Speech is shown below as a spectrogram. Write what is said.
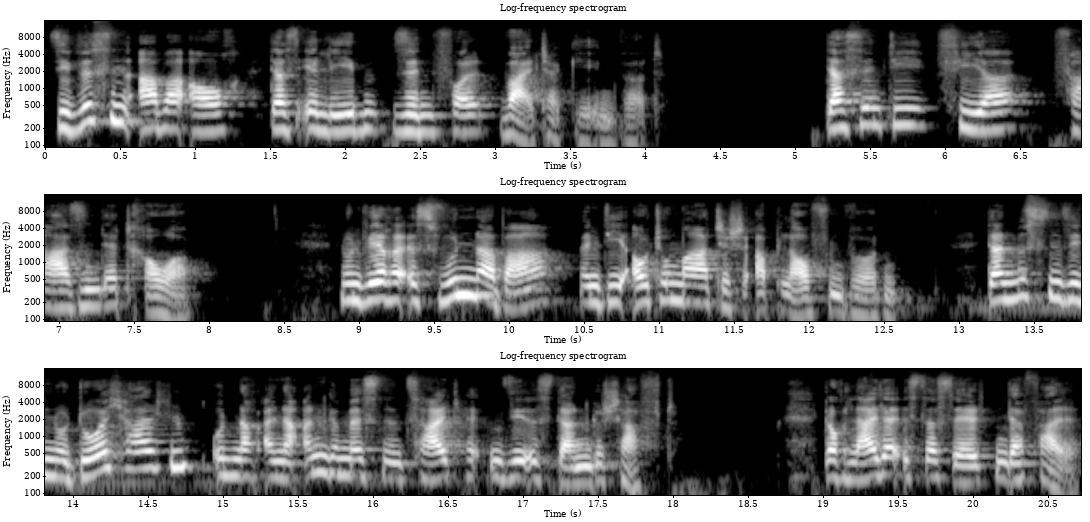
Sie wissen aber auch, dass ihr Leben sinnvoll weitergehen wird. Das sind die vier Phasen der Trauer. Nun wäre es wunderbar, wenn die automatisch ablaufen würden. Dann müssten sie nur durchhalten und nach einer angemessenen Zeit hätten sie es dann geschafft. Doch leider ist das selten der Fall.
